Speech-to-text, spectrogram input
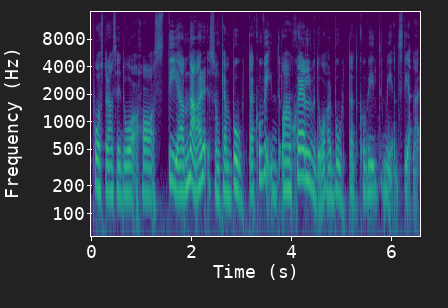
påstår han sig då ha stenar som kan bota covid. Och han själv då har botat covid med stenar.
